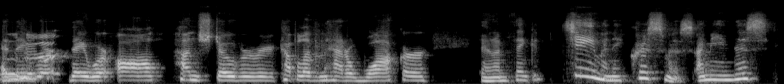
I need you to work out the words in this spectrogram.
And mm-hmm. they were they were all hunched over. A couple of them had a walker, and I'm thinking, gee, many Christmas. I mean, this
